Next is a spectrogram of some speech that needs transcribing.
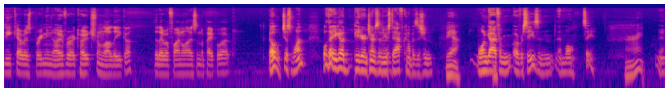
Nico is bringing over a coach from La Liga. That they were finalizing the paperwork. Oh, just one? Well, there you go, Peter. In terms of your staff composition, Yeah. one guy from overseas, and, and we'll see. All right. Yeah.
